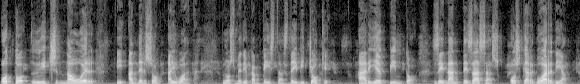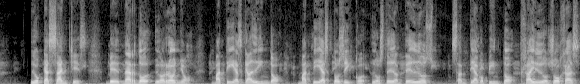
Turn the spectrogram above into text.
Otto Richnauer y Anderson Ayguana. Los mediocampistas David Choque, Ariel Pinto, Zenante Zazas, Oscar Guardia, Lucas Sánchez, Bernardo Loroño, Matías Galindo, Matías Tosico, los delanteros, Santiago Pinto, Jairo Rojas,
